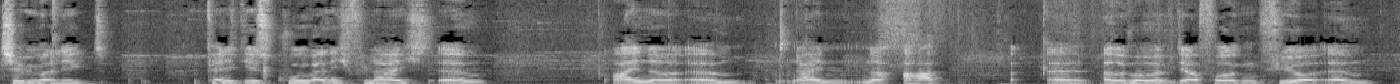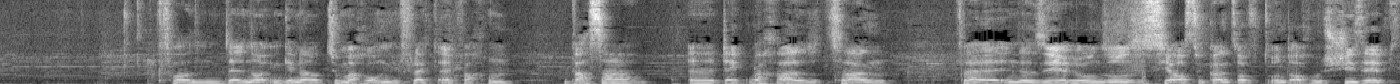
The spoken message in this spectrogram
Ich habe überlegt, fände ich es cool, wenn ich vielleicht ähm, eine, ähm, eine Art, äh, also immer mal wieder Folgen für ähm, von der neunten Generation mache und mir vielleicht einfach ein Wasserdeck äh, mache, also sozusagen weil in der Serie und so ist es ja auch so ganz oft und auch im Spiel selbst,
